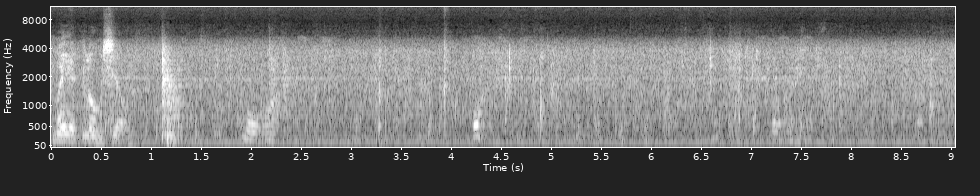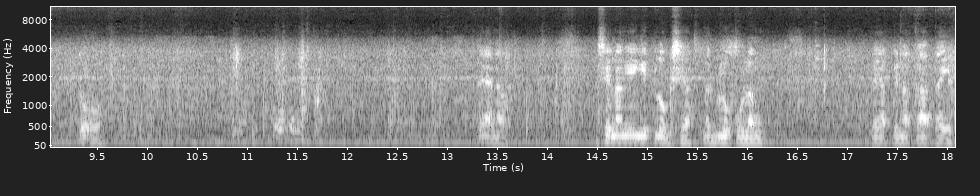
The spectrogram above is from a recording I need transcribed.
May itlog siya. oh. Oo nga. Ito oh. Ayan oh. Kasi nangingitlog siya. Nagluko lang. Kaya pinakatay.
